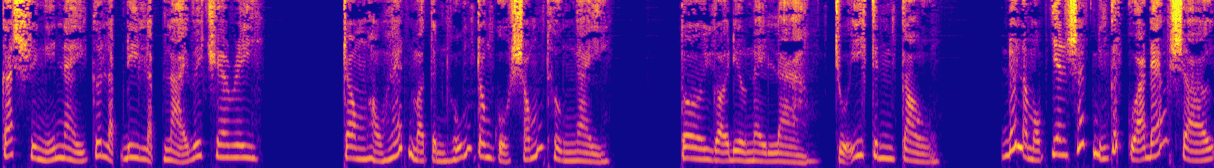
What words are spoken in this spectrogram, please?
Cách suy nghĩ này cứ lặp đi lặp lại với Jerry. Trong hầu hết mọi tình huống trong cuộc sống thường ngày, tôi gọi điều này là chuỗi kinh cầu. Đó là một danh sách những kết quả đáng sợ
